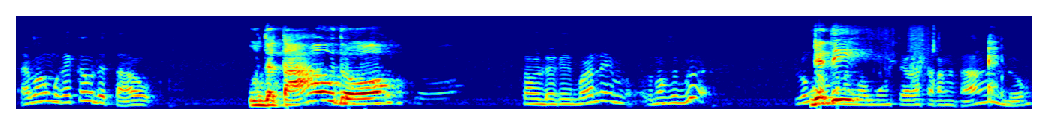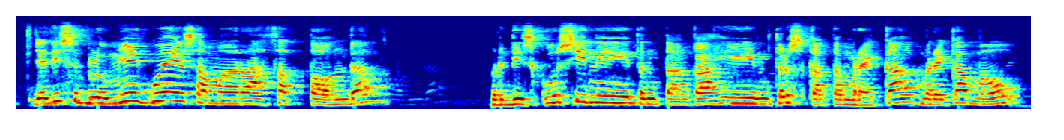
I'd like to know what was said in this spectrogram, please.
Emang mereka udah tahu? Udah tahu dong. Tahu dari mana? Maksud gue, lu Jadi- ngomong secara terang-terangan dong. Jadi sebelumnya gue sama Rasa Tondang berdiskusi nih tentang kahim. Terus kata mereka, mereka mau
